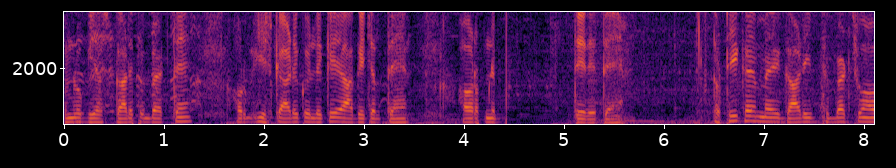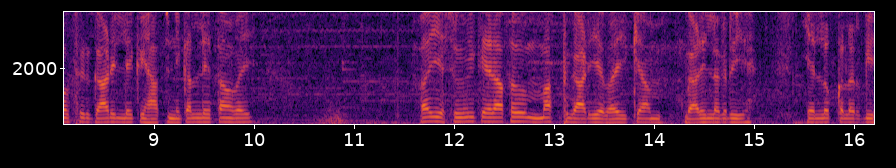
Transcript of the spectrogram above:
हम लोग इस गाड़ी पर बैठते हैं और इस गाड़ी को लेके आगे चलते हैं और अपने दे देते हैं। तो ठीक है, मैं गाड़ी पे बैठ चुका हूँ और फिर गाड़ी लेके यहाँ से निकल लेता हूँ भाई। भाई ये सुवी कह रहा था मस्त गाड़ी है भाई क्या गाड़ी लग रही है येलो कलर की।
